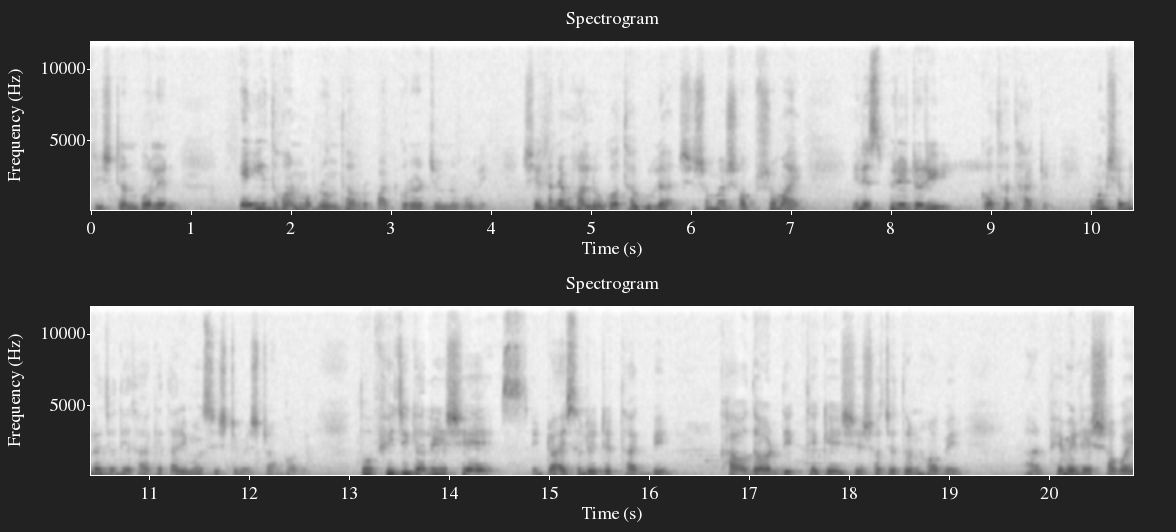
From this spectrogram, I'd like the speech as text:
খ্রিস্টান বলেন এই ধর্মগ্রন্থ আমরা পাঠ করার জন্য বলি। সেখানে ভালো কথাগুলো, সে সময় সবসময় ইন্সপিরেটরি কথা থাকে এবং সেগুলো যদি থাকে তার ইমিউন সিস্টেম স্ট্রং হবে। তো ফিজিক্যালি সে একটু আইসোলেটেড থাকবে খাওয়া দাওয়ার দিক থেকে সে সচেতন হবে, আর ফ্যামিলির সবাই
